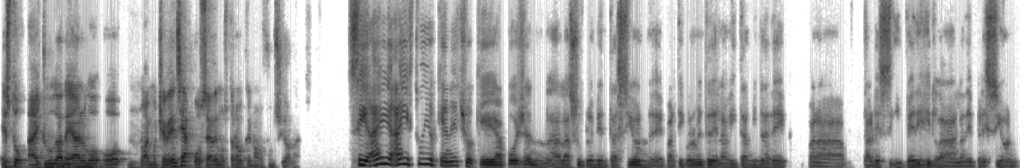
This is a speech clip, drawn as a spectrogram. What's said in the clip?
¿esto ayuda de algo o no hay mucha evidencia o se ha demostrado que no funciona? Sí, hay, hay estudios que han hecho que apoyan a la suplementación, eh, particularmente de la vitamina D, para tal vez impedir la, la depresión.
